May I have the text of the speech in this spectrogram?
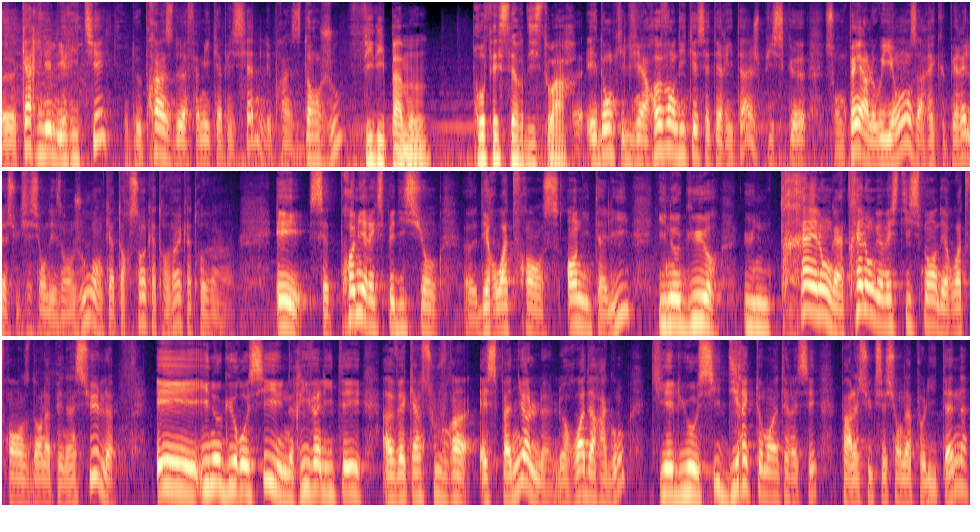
euh, car il est l'héritier de princes de la famille capétienne, les princes d'Anjou. Philippe Hamon, professeur d'histoire. Et donc il vient revendiquer cet héritage puisque son père Louis XI a récupéré la succession des Anjou en 1480-81. Et cette première expédition euh, des rois de France en Italie inaugure une un très long investissement des rois de France dans la péninsule et inaugure aussi une rivalité avec un souverain espagnol, le roi d'Aragon, qui est lui aussi directement intéressé par la succession napolitaine.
